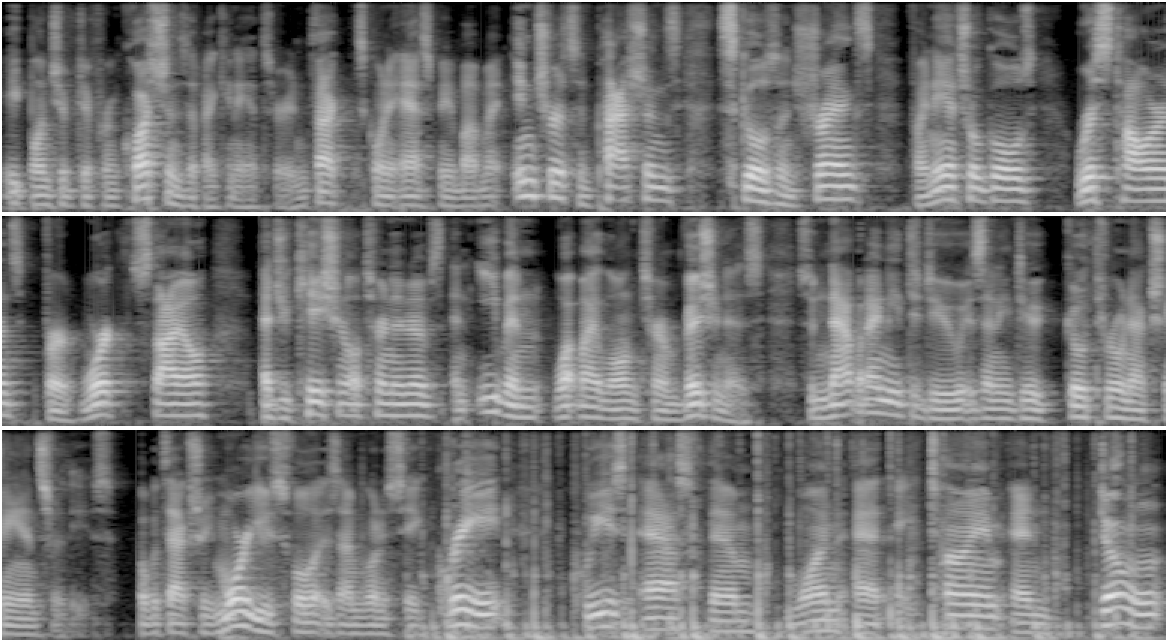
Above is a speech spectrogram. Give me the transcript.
a bunch of different questions that I can answer. In fact, it's going to ask me about my interests and passions, skills and strengths, financial goals, risk tolerance, preferred work style, education alternatives, and even what my long-term vision is. So now what I need to do is I need to go through and actually answer these. But what's actually more useful is I'm going to say, great, please ask them one at a time and don't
